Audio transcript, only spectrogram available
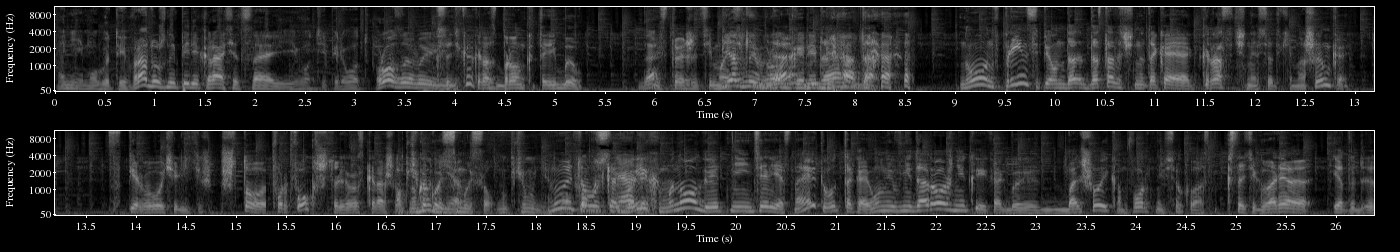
Они могут и в радужный перекраситься, и вот теперь вот розовый. Кстати, как раз Бронко-то и был да? из той же тематики. Бедный Да, Бронко, да, ребята. да. Ну, он, в принципе, он до- достаточно такая красочная все-таки машинка. В первую очередь, что, Ford Focus, что ли, раскрашивать? ну почему какой нет? смысл? Ну почему нет? Ну, это Фокус вот как бы их много, это неинтересно. А это вот такая, он и внедорожник, и как бы большой, комфортный, все классно. Кстати говоря, этот, э,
